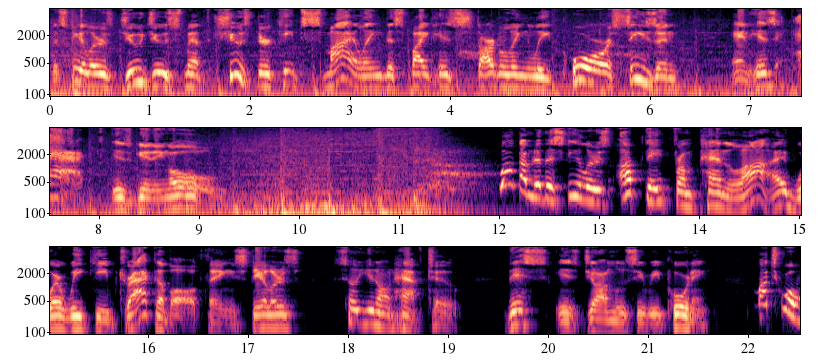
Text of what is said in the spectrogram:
The Steelers' Juju Smith Schuster keeps smiling despite his startlingly poor season, and his act is getting old. Welcome to the Steelers update from Penn Live, where we keep track of all things Steelers, so you don't have to. This is John Lucy reporting. Much will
